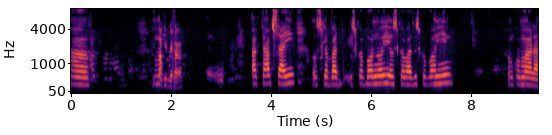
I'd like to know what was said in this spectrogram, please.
हाँ। कितने कितने मारा? आफ्ताब साई उसके बाद उसका बहनोई उसके बाद उसका बहन हमको मारा।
